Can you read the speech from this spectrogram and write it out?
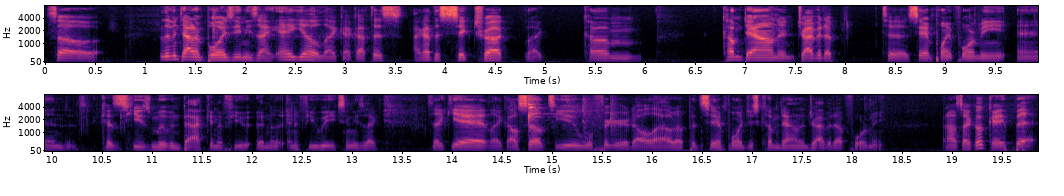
So, living down in Boise, and he's like, "Hey, yo, like, I got this, I got this sick truck. Like, come, come down and drive it up to Sandpoint for me, and because he's moving back in a few in a, in a few weeks, and he's like, he's like, yeah, like I'll sell it to you. We'll figure it all out up in Sandpoint. Just come down and drive it up for me. And I was like, okay, bet.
